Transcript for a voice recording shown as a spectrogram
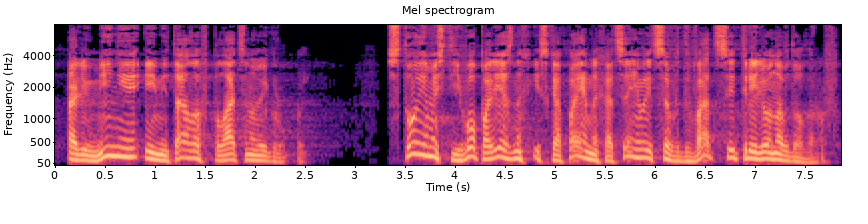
— алюминия и металлов платиновой группы. Стоимость его полезных ископаемых оценивается в 20 триллионов долларов.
